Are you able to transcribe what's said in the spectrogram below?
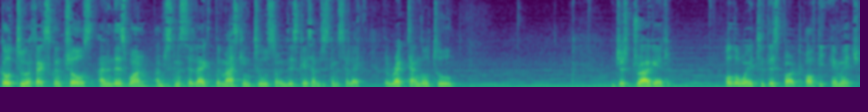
go to effects controls and in this one I'm just going to select the masking tool. So in this case I'm just going to select the rectangle tool. Just drag it all the way to this part of the image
